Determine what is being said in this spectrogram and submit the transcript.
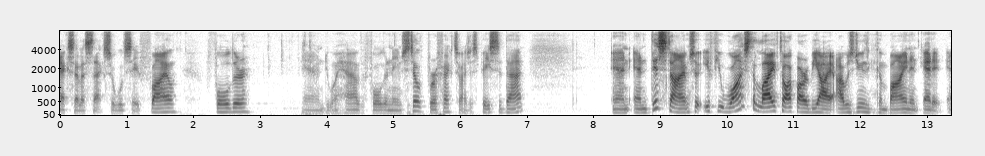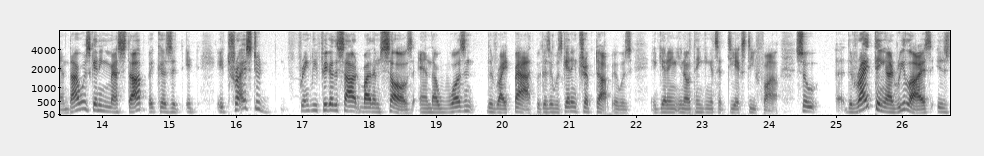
XLSX. So we'll say File, folder. And do I have the folder name still? Perfect. So I just pasted that. And and this time so if you watch the live talk Power BI I was doing combine and edit. And that was getting messed up because it it, it tries to frankly figure this out by themselves. And that wasn't the right path because it was getting tripped up. It was getting you know thinking it's a txt file. So uh, the right thing I realized is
